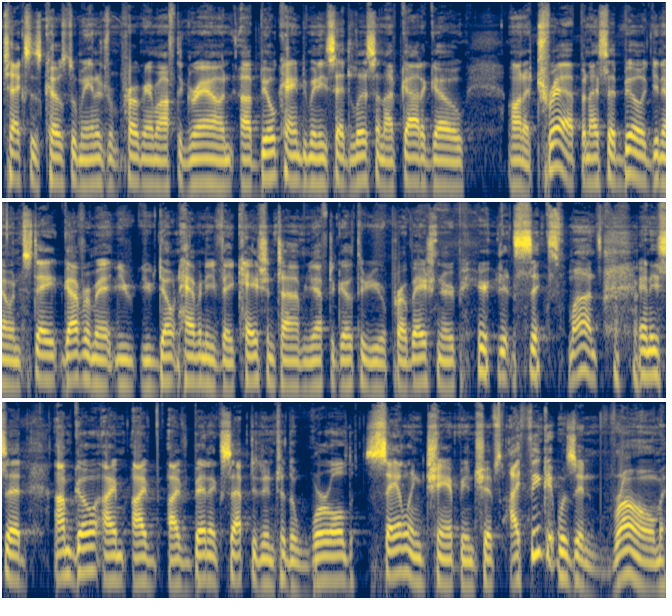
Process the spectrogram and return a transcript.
Texas Coastal Management Program off the ground. Uh, Bill came to me and he said, "Listen, I've got to go." on a trip. And I said, Bill, you know, in state government, you, you don't have any vacation time. You have to go through your probationary period at six months. and he said, I'm going, I'm, I've, I've been accepted into the World Sailing Championships. I think it was in Rome.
